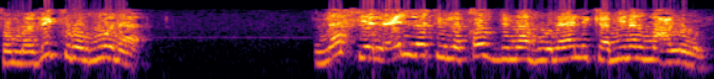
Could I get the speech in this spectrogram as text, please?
ثم ذكر هنا نفي العلة لقصد ما هنالك من المعلول.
